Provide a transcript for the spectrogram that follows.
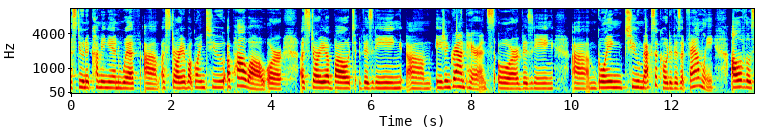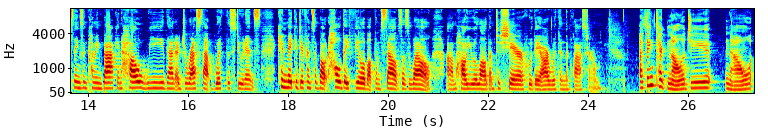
a student coming in with um, a story about going to a powwow or a story about visiting um, Asian grandparents or visiting, um, going to Mexico to visit family. All of those things and coming back and how we then address that with the students can make a difference about how they feel about themselves as well, um, how you allow them to share who they are within the classroom. I think technology now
